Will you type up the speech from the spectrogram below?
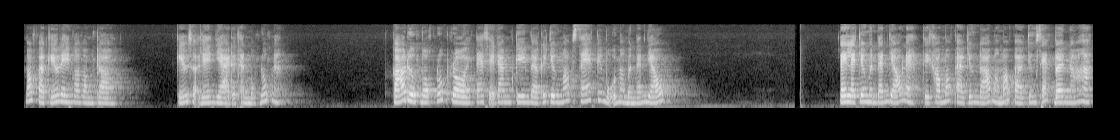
Móc và kéo len qua vòng tròn. Kéo sợi len dài để thành một nút nè có được một nút rồi, ta sẽ đâm kim vào cái chân móc sát cái mũi mà mình đánh dấu. Đây là chân mình đánh dấu nè, thì không móc vào chân đó mà móc vào chân sát bên nó ha.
